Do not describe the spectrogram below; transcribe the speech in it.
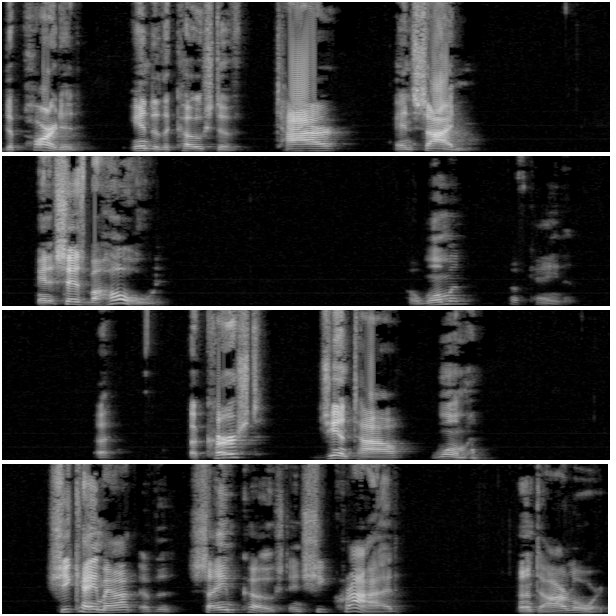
departed into the coast of Tyre and Sidon. And it says, Behold, a woman of Canaan, a, a cursed Gentile woman. She came out of the same coast and she cried unto our Lord.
